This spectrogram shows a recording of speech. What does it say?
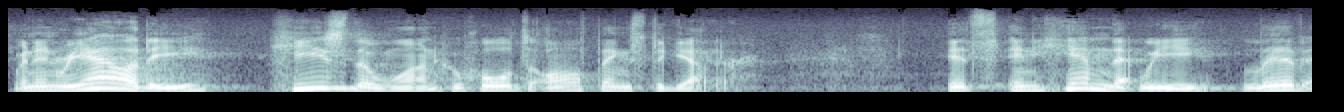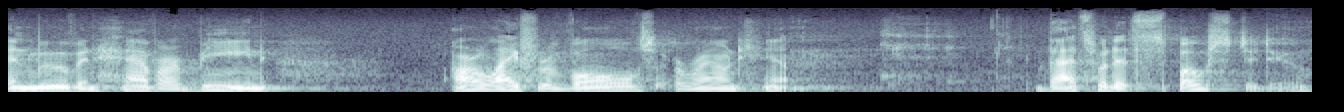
When in reality, he's the one who holds all things together. It's in him that we live and move and have our being. Our life revolves around him. That's what it's supposed to do.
